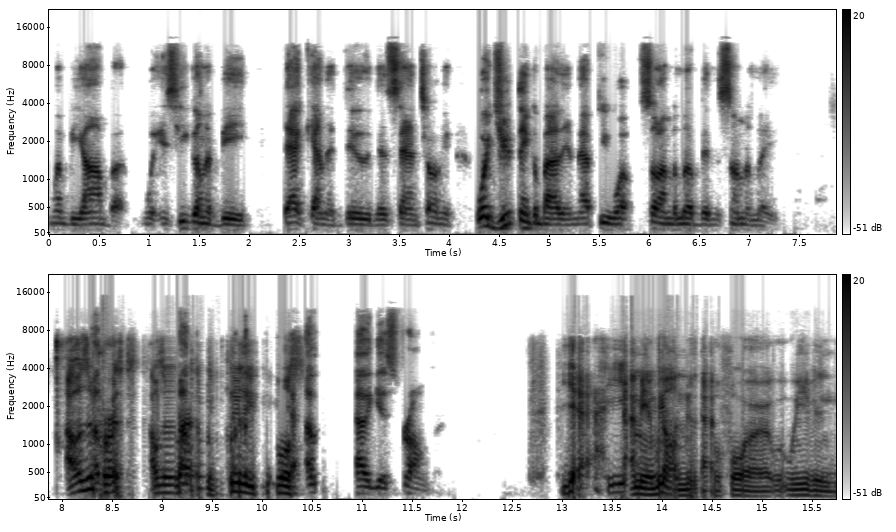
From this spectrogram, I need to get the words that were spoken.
went beyond, but is he going to be that kind of dude in San Antonio? What'd you think about him after you saw him a little bit in the summer league? I was impressed. I was impressed. I mean, clearly, people got to get stronger. Yeah, yeah, I mean, we all knew that before we even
